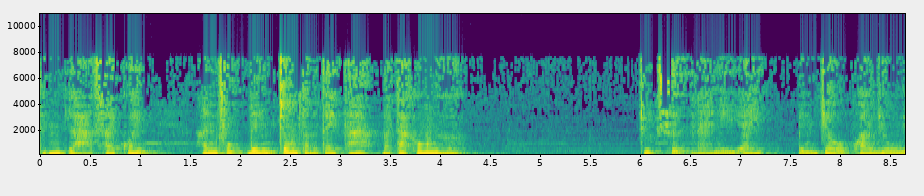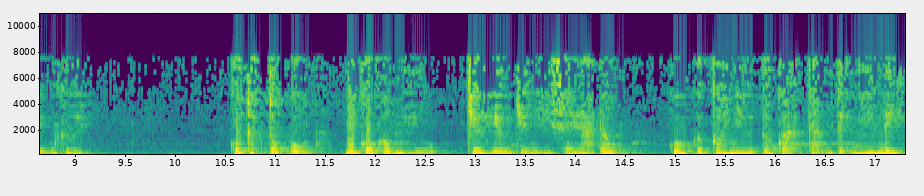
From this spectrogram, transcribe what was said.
tính là sai quấy, hạnh phúc đến trong tầm tay ta mà ta không ngờ. Trước sự nài nỉ ấy, Vĩnh Châu khoan dung mỉm cười. Cô thật tốt bụng, nhưng cô không hiểu, chưa hiểu chuyện gì xảy ra đâu. Cô cứ coi như tôi có cảm tự nhiên đi.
